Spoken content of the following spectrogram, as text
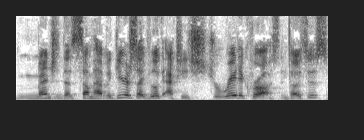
mentioned that some have a gear. So if you look actually straight across in Tosus,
